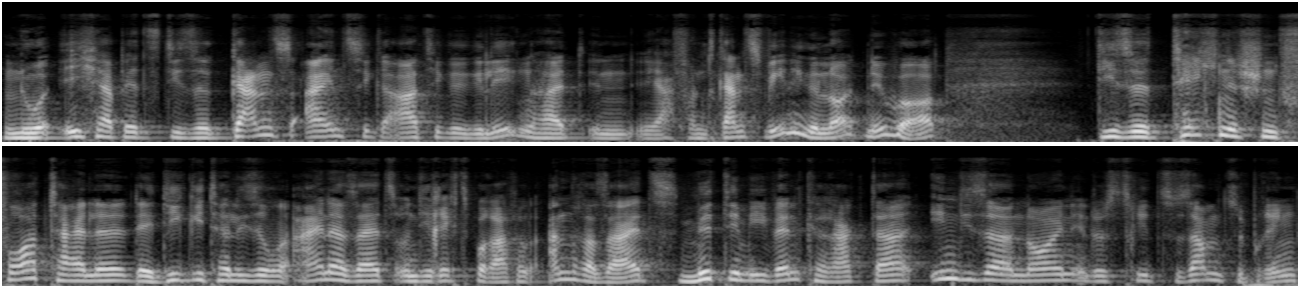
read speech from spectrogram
Nur ich habe jetzt diese ganz einzigartige Gelegenheit in ja von ganz wenigen Leuten überhaupt diese technischen Vorteile der Digitalisierung einerseits und die Rechtsberatung andererseits mit dem Eventcharakter in dieser neuen Industrie zusammenzubringen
